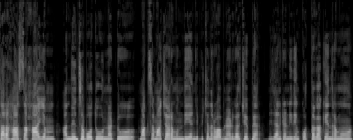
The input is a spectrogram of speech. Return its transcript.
తరహా సహాయం అందించబోతూ ఉన్నట్టు మాకు సమాచారం ఉంది అని చెప్పి చంద్రబాబు నాయుడు గారు చెప్పారు. నిజానికండి ఇదేం కొత్తగా కేంద్రము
